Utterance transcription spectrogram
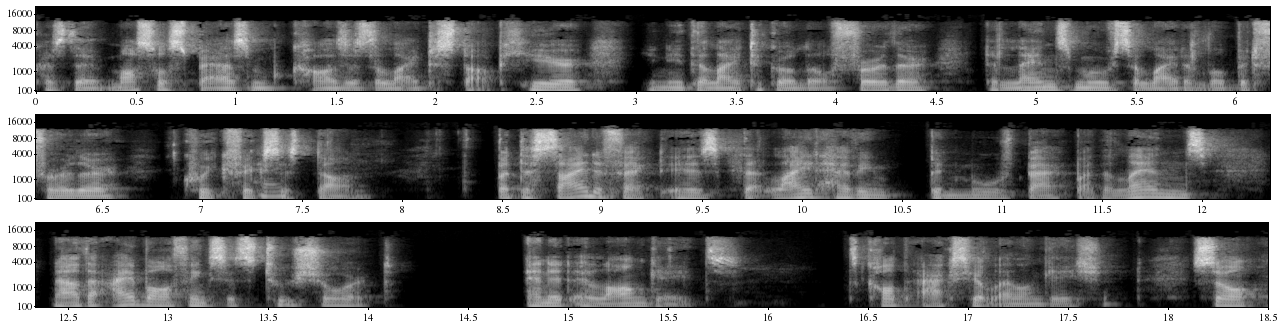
because the muscle spasm causes the light to stop here. You need the light to go a little further. The lens moves the light a little bit further. Quick fix okay. is done. But the side effect is that light having been moved back by the lens, now the eyeball thinks it's too short and it elongates. It's called axial elongation. So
